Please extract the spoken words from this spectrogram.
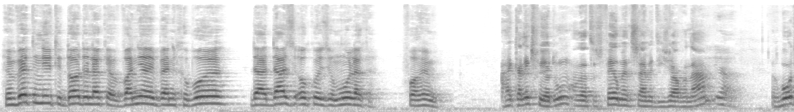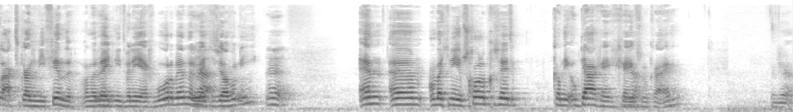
Hij weet niet duidelijk wanneer je bent geboren. Dat, dat is ook eens moeilijk voor hem. Hij kan niks voor jou doen, omdat er veel mensen zijn met diezelfde naam. Ja. Een geboorteakte kan hij niet vinden, want hij weet niet wanneer je geboren bent. Dat Ja. weet je zelf ook niet. Ja. En ehm, omdat je niet op school hebt gezeten, kan hij ook daar geen gegevens van krijgen. Ja.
